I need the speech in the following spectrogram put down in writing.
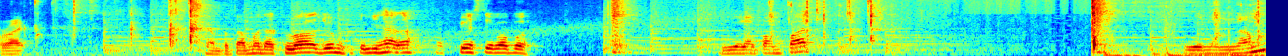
alright. Yang pertama dah keluar jom kita lihat lah FPS dia berapa 284 266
